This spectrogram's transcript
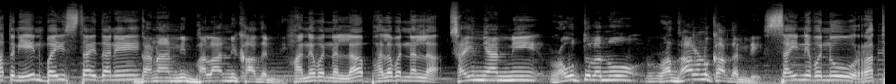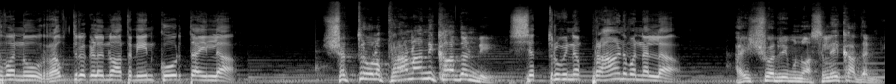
ಆತನ ಏನ್ ಬಯಸ್ತಾ ಇದ್ದಾನೆ ధనాన్ని బలాన్ని కాదండి ಹಣವನ್ನಲ್ಲ ಬಲವನ್ನಲ್ಲ సైన్యాన్ని రౌతులను రథాలను కాదండి ಸೈನ್ಯವನ್ನು ರಥವನ್ನು ರೌದ್ರಗಳನ್ನು ಆತನ ಏನ್ ಕೋರ್ತಾ ಇಲ್ಲ శత్రువుల ప్రాణాన్ని కాదండి ಶತ್ರುವಿನ ಪ್ರಾಣವನ್ನಲ್ಲ ఐశ్వర్యమును అసలే కాదండి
